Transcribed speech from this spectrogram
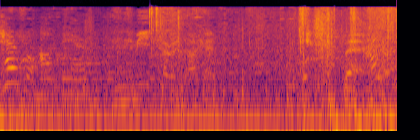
careful out there. Enemy turret ahead. Back.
